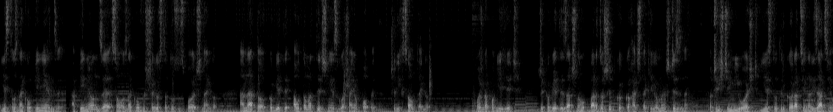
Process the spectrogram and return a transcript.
jest oznaką pieniędzy, a pieniądze są oznaką wyższego statusu społecznego. A na to kobiety automatycznie zgłaszają popyt, czyli chcą tego. Można powiedzieć, że kobiety zaczną bardzo szybko kochać takiego mężczyznę. Oczywiście miłość jest tu tylko racjonalizacją,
